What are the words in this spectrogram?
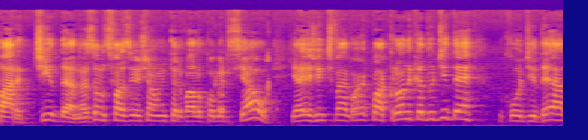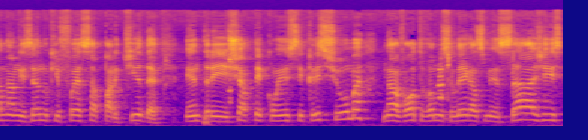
partida. Nós vamos fazer já um intervalo comercial e aí a gente vai agora com a crônica do Didé. Com o Didé analisando o que foi essa partida entre Chapecoense e Criciúma. Na volta vamos ler as mensagens,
